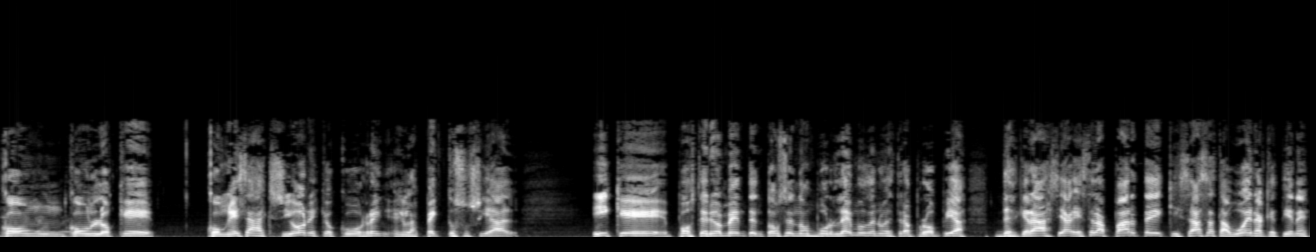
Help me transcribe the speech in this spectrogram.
con, con lo que, con esas acciones que ocurren en el aspecto social y que posteriormente entonces nos burlemos de nuestra propia desgracia. Esa es la parte quizás hasta buena que tiene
